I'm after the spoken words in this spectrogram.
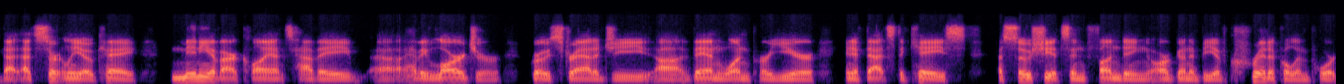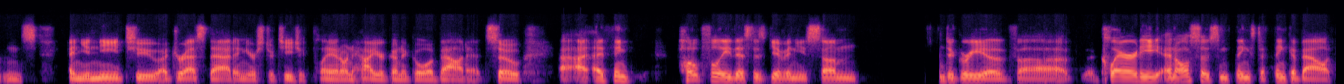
that that's certainly okay. Many of our clients have a uh, have a larger growth strategy uh, than one per year. And if that's the case associates and funding are going to be of critical importance and you need to address that in your strategic plan on how you're going to go about it. So i, I think hopefully this has given you some degree of uh, clarity and also some things to think about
